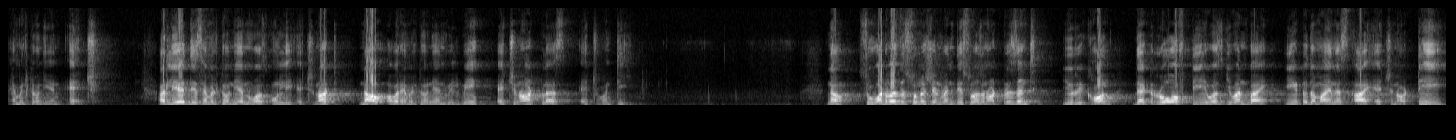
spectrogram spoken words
Hamiltonian H. Earlier this Hamiltonian was only H naught, now our Hamiltonian will be H naught plus H1t. Now, so what was the solution when this was not present? You recall that rho of t was given by e to the minus i h naught t,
